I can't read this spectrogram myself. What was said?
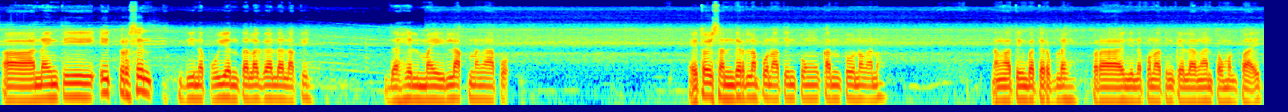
Ah, 98% hindi na po yan talaga lalaki dahil may lock na nga po. Ito isander lang po natin tong kanto ng ano ng ating butterfly para hindi na po natin kailangan pang magpait.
